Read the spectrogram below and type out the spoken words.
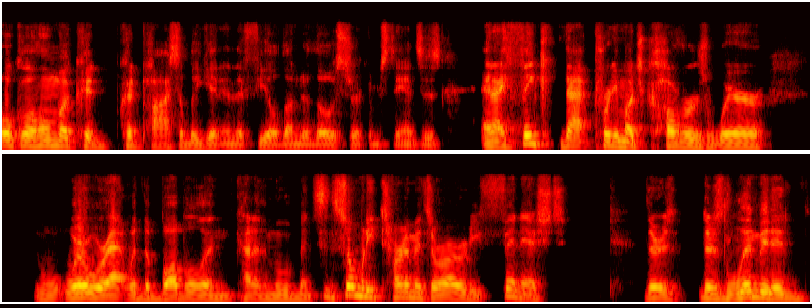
Oklahoma could could possibly get in the field under those circumstances. And I think that pretty much covers where where we're at with the bubble and kind of the movement. Since so many tournaments are already finished, there's there's limited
